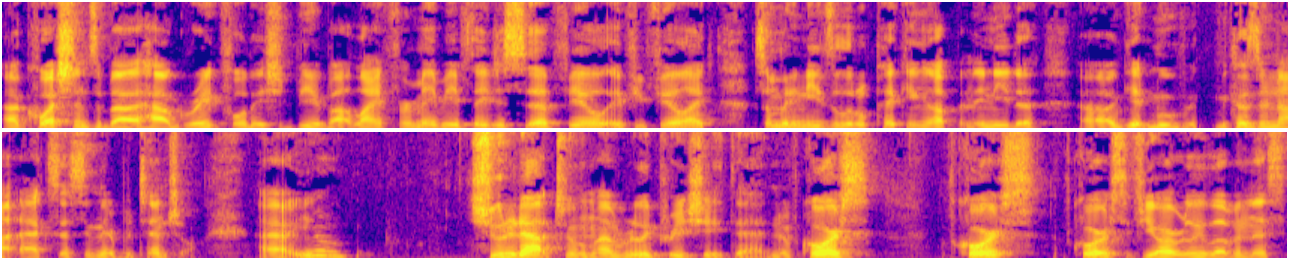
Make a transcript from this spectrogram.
uh, questions about how grateful they should be about life, or maybe if they just uh, feel if you feel like somebody needs a little picking up and they need to uh, get moving because they're not accessing their potential, uh, you know, shoot it out to them. I really appreciate that, and of course, of course, of course, if you are really loving this,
